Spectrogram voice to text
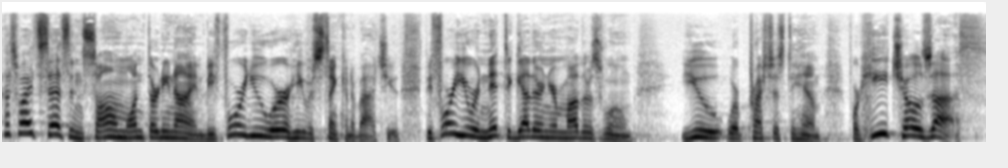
That's why it says in Psalm 139 Before you were, he was thinking about you. Before you were knit together in your mother's womb, you were precious to him. For he chose us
